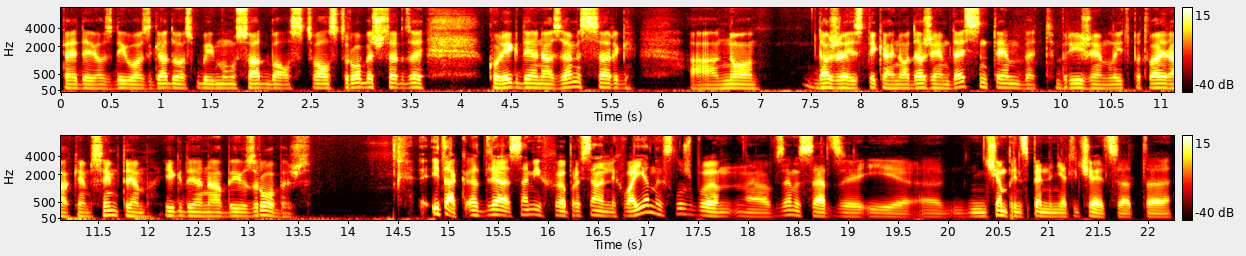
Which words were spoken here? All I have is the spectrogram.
pēdējos divos gados bija mūsu atbalsts valsts robežsardzei, kur ikdienā zemesargi no dažreiz tikai no dažiem desmitiem, bet brīžiem līdz pat vairākiem simtiem ikdienā bija uz robežas. Итак, для самих профессиональных военных служба в Земесардзе и ничем принципиально не отличается от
